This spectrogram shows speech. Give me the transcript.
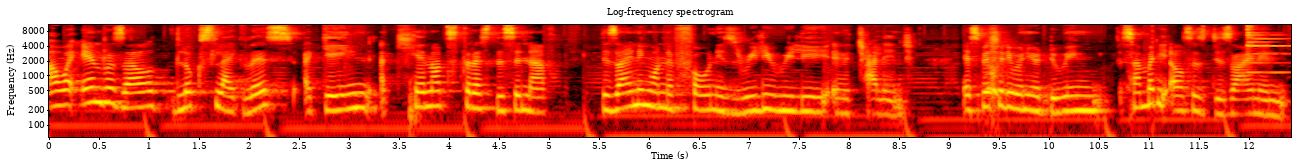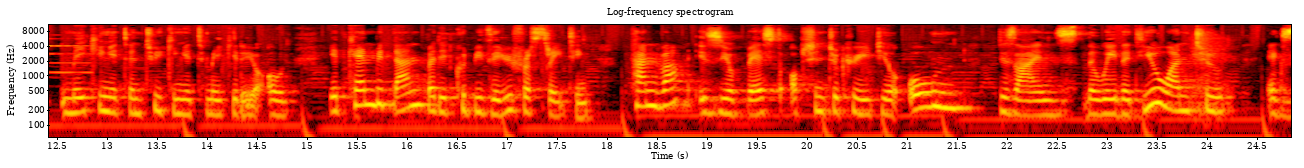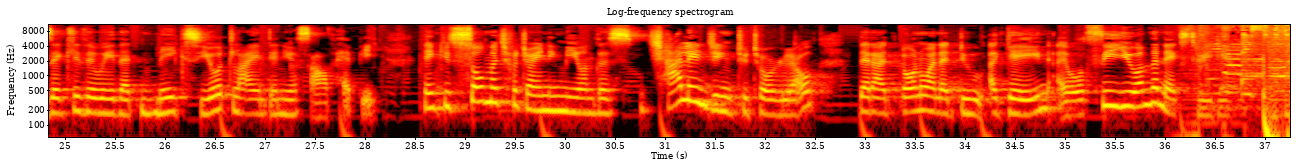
our end result looks like this. Again i cannot stress this enough. Designing on a phone is really really a challenge especially when you're doing somebody else's design and making it and tweaking it to make it your own. It can be done but it could be very frustrating. Canva is your best option to create your own designs the way that you want to exactly the way that makes your client and yourself happy Thank you so much for joining me on this challenging tutorial that I don't want to do again. I will see you on the next video.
